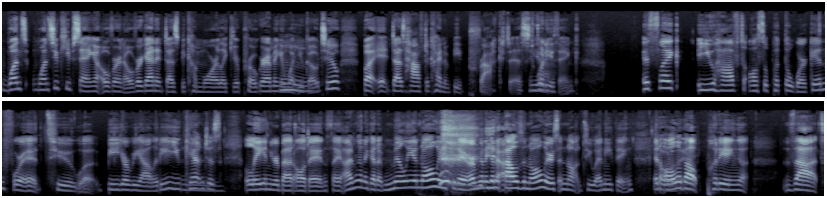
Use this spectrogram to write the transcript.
once once you keep saying it over and over again it does become more like your programming and what you Mhm. go to but it does have to kind of be practiced what do you think It's like you have to also put the work in for it to uh, be your reality. You can't just lay in your bed all day and say, I'm going to get a million dollars today or I'm going to get a thousand dollars and not do anything. It's all about putting that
